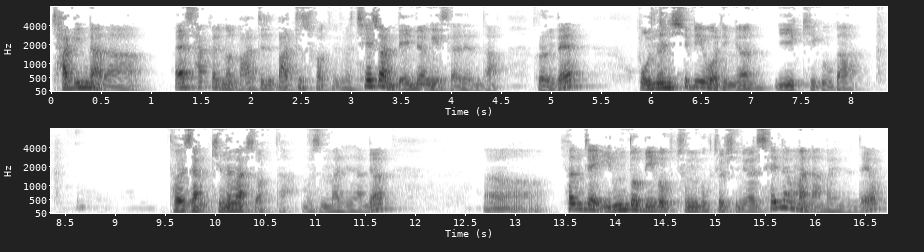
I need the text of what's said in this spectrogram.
자기 나라의 사건이면 맡을, 맡을 수가 때문에 최소한 4명이 있어야 된다. 그런데 오는 12월이면 이 기구가 더 이상 기능할 수 없다. 무슨 말이냐면 어, 현재 인도, 미국, 중국 출신 의원 3명만 남아있는데요.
